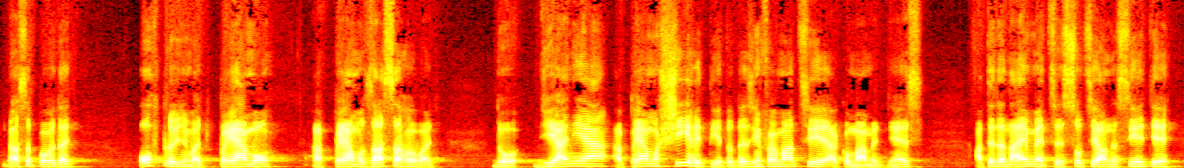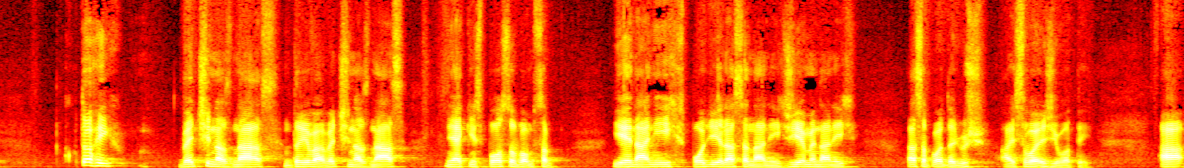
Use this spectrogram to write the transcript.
dá sa povedať, ovplyvňovať priamo a priamo zasahovať do diania a priamo šíriť tieto dezinformácie, ako máme dnes, a teda najmä cez sociálne siete, ktorých väčšina z nás, drvá väčšina z nás nejakým spôsobom sa je na nich, podiela sa na nich, žijeme na nich, dá sa povedať už aj svoje životy. A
